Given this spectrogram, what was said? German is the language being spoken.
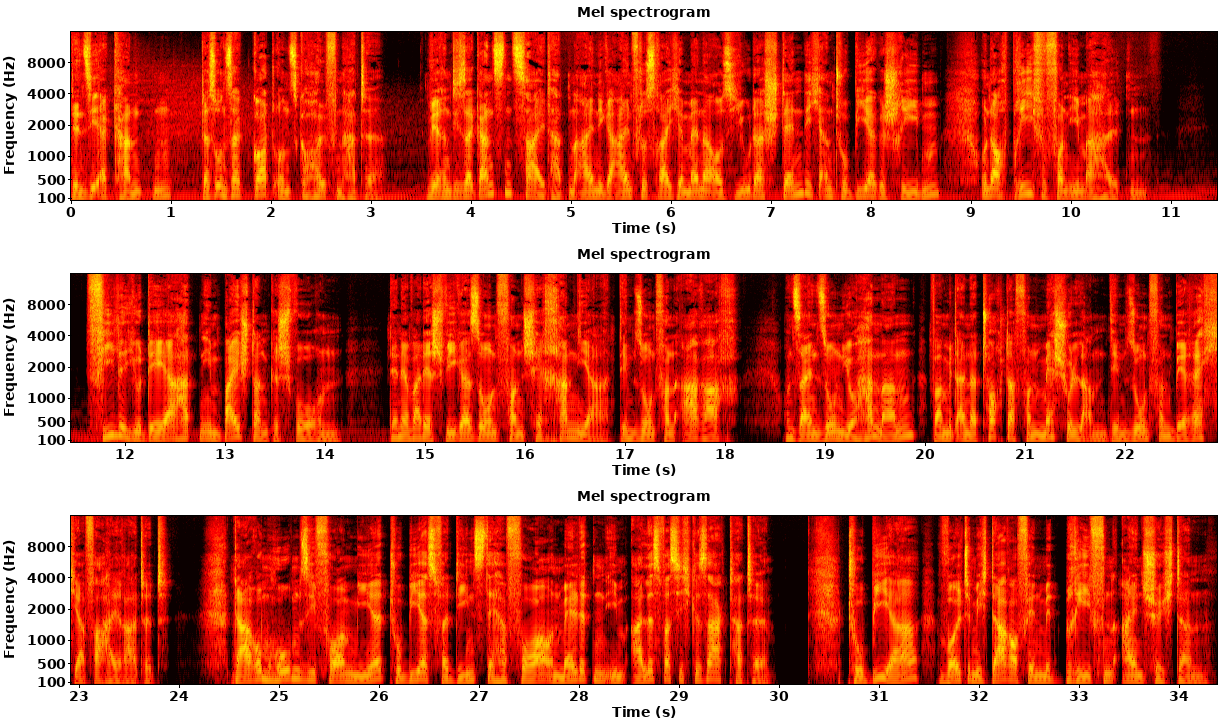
Denn sie erkannten, dass unser Gott uns geholfen hatte. Während dieser ganzen Zeit hatten einige einflussreiche Männer aus Juda ständig an Tobia geschrieben und auch Briefe von ihm erhalten. Viele Judäer hatten ihm Beistand geschworen, denn er war der Schwiegersohn von Shechania, dem Sohn von Arach, und sein Sohn Johannan war mit einer Tochter von Meschulam, dem Sohn von Berechia, verheiratet. Darum hoben sie vor mir Tobias Verdienste hervor und meldeten ihm alles, was ich gesagt hatte. Tobia wollte mich daraufhin mit Briefen einschüchtern.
